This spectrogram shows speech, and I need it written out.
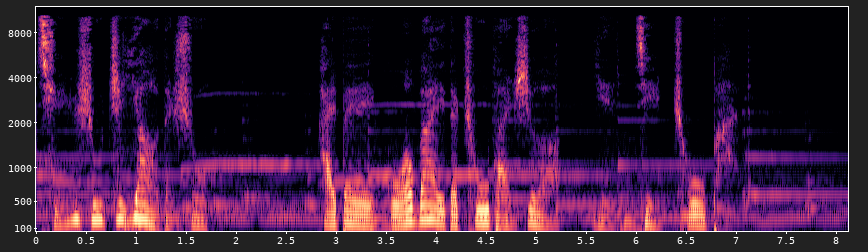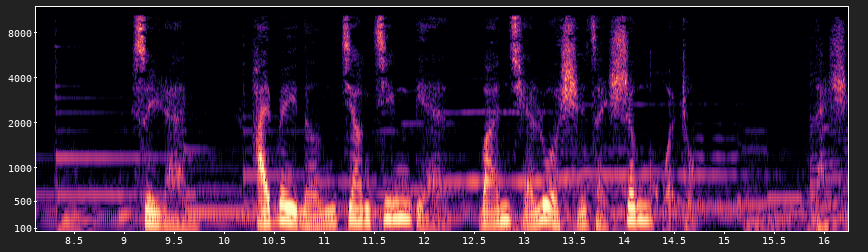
群书治要的书。还被国外的出版社引进出版。虽然还未能将经典完全落实在生活中，但是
